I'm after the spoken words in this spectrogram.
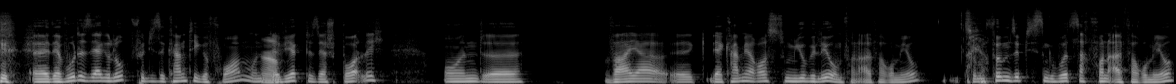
äh, der wurde sehr gelobt für diese kantige Form und Ja. der wirkte sehr sportlich und äh, war ja, äh, der kam ja raus zum Jubiläum von Alfa Romeo, zum ja. 75. Geburtstag von Alfa Romeo.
